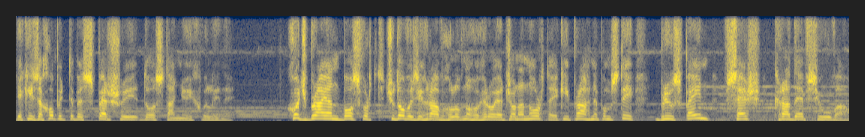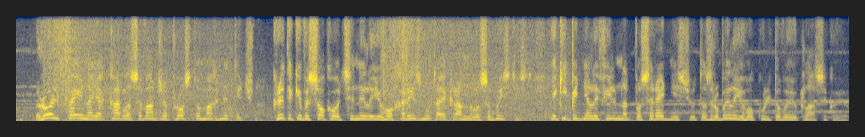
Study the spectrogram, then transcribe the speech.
який захопить тебе з першої до останньої хвилини. Хоч Брайан Босфорд чудово зіграв головного героя Джона Норта, який прагне помсти, Брюс Пейн все ж краде всю увагу. Роль Пейна як Карла Саваджа просто магнетична. Критики високо оцінили його харизму та екранну особистість, які підняли фільм над посередністю та зробили його культовою класикою.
